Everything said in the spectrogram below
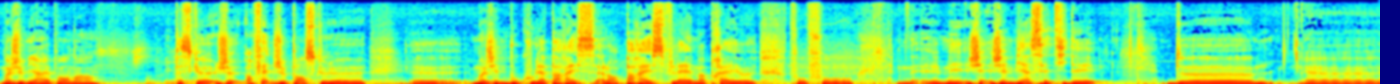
Moi, je vais bien répondre. hein. Parce que, je, en fait, je pense que euh, moi, j'aime beaucoup la paresse. Alors, paresse, flemme, après, euh, faut, faut. Mais j'ai- j'aime bien cette idée de, euh,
